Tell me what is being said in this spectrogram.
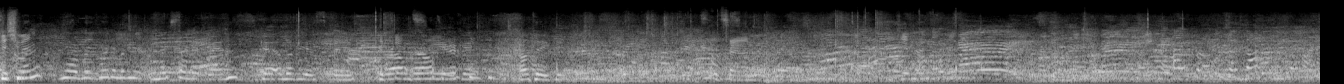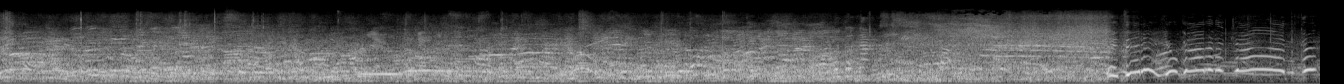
Did she win? Yeah, record Olivia. Next time it wins, get Olivia's face. I Or or I'll take it. I'll take it. It's on. It did it! You got it again! Good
